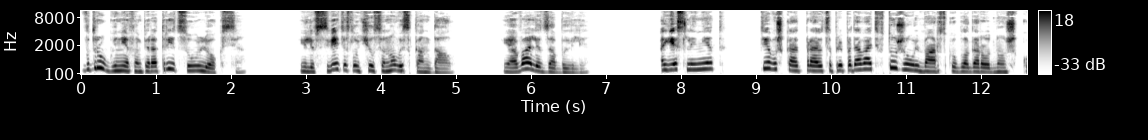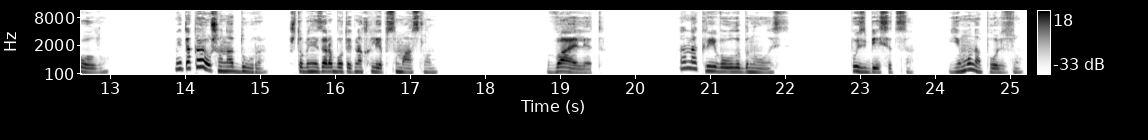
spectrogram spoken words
Вдруг гнев императрицы улегся. Или в свете случился новый скандал и о Валет забыли. А если нет, девушка отправится преподавать в ту же ульмарскую благородную школу. Не такая уж она дура, чтобы не заработать на хлеб с маслом. Вайлет. Она криво улыбнулась. Пусть бесится. Ему на пользу.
